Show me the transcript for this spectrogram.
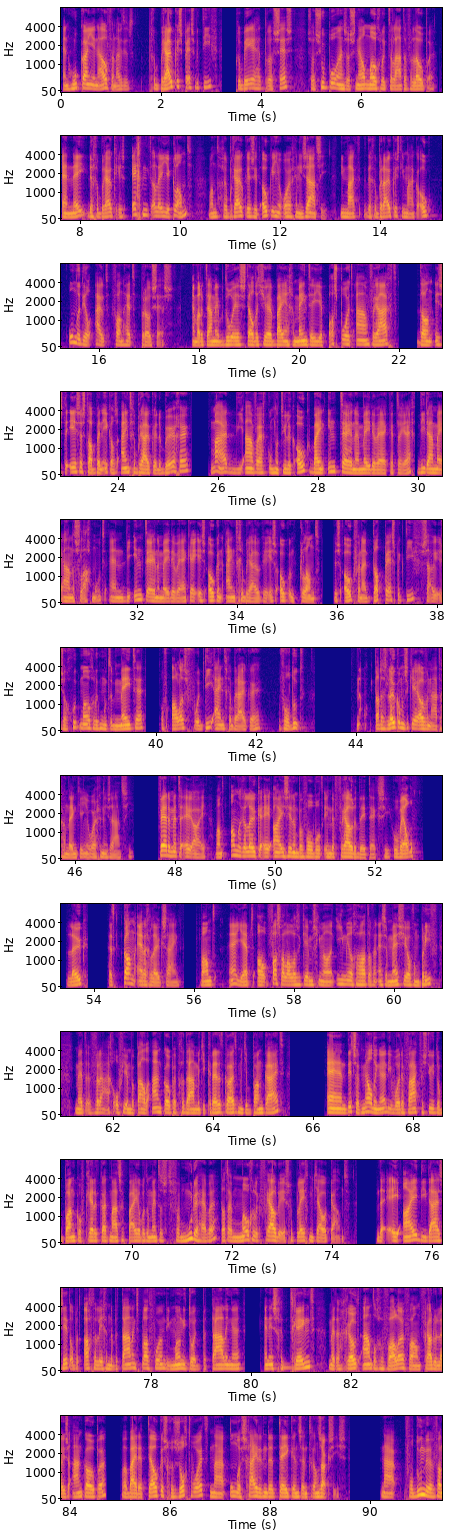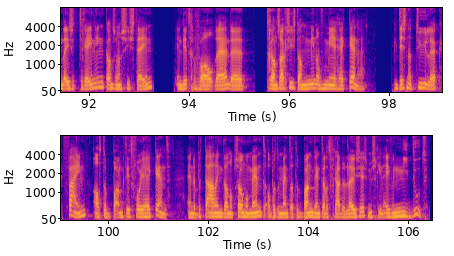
En hoe kan je nou vanuit het gebruikersperspectief proberen het proces zo soepel en zo snel mogelijk te laten verlopen? En nee, de gebruiker is echt niet alleen je klant, want gebruiker zit ook in je organisatie. Die maakt, de gebruikers die maken ook onderdeel uit van het proces. En wat ik daarmee bedoel is, stel dat je bij een gemeente je paspoort aanvraagt, dan is de eerste stap ben ik als eindgebruiker de burger. Maar die aanvraag komt natuurlijk ook bij een interne medewerker terecht die daarmee aan de slag moet. En die interne medewerker is ook een eindgebruiker, is ook een klant. Dus ook vanuit dat perspectief zou je zo goed mogelijk moeten meten of alles voor die eindgebruiker voldoet. Nou, dat is leuk om eens een keer over na te gaan denken in je organisatie. Verder met de AI, want andere leuke AI zitten bijvoorbeeld in de fraudedetectie. Hoewel, leuk, het kan erg leuk zijn. Want hè, je hebt al vast wel al eens een keer misschien wel een e-mail gehad of een sms'je of een brief met een vraag of je een bepaalde aankoop hebt gedaan met je creditcard, met je bankkaart. En dit soort meldingen die worden vaak verstuurd door banken of creditcardmaatschappijen op het moment dat ze het vermoeden hebben dat er mogelijk fraude is gepleegd met jouw account. De AI die daar zit op het achterliggende betalingsplatform, die monitort betalingen en is getraind met een groot aantal gevallen van frauduleuze aankopen, waarbij er telkens gezocht wordt naar onderscheidende tekens en transacties. Na voldoende van deze training kan zo'n systeem, in dit geval de transacties dan min of meer herkennen. Het is natuurlijk fijn als de bank dit voor je herkent. En de betaling dan op zo'n moment, op het moment dat de bank denkt dat het frauduleus is, misschien even niet doet.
